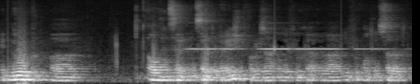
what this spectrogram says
It group uh, all the insert, insert operation, for example, if you have, if you want to insert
